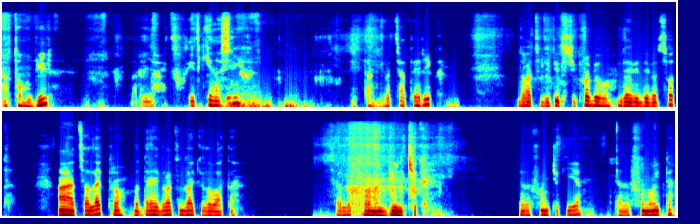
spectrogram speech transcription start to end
автомобіль. Зараз я відкину сніг. Так, 20 рік. 22 тисячі пробігу, 9900. А, це електро, батарея 22 кВт. Це електромобільчик. Телефончик є. Телефонуйте.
